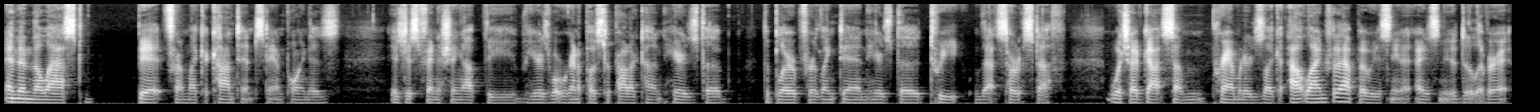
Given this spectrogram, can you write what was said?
And then the last bit from like a content standpoint is is just finishing up the here's what we're going to post to product hunt, here's the the blurb for LinkedIn, here's the tweet, that sort of stuff. Which I've got some parameters like outlined for that, but we just need to, I just need to deliver it.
